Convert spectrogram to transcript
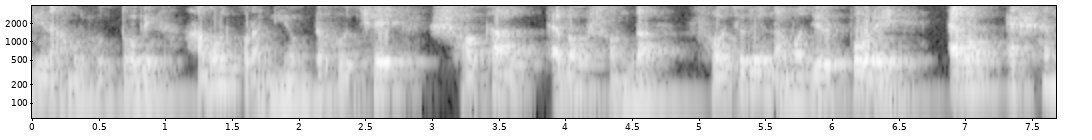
দিন আমল করতে হবে। আমল করার নিয়মটা হচ্ছে সকাল এবং সন্ধ্যা, ফজরের নামাজের পরে এবং এশার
